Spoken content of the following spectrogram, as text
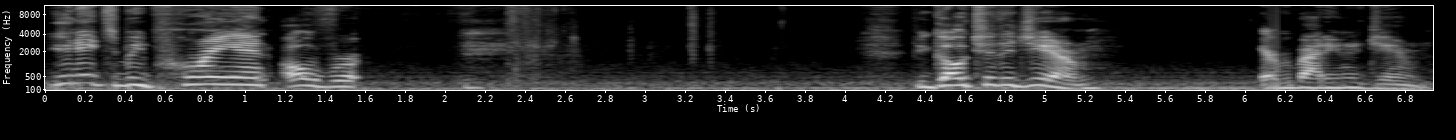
You need to be praying over. If you go to the gym, everybody in the gym,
